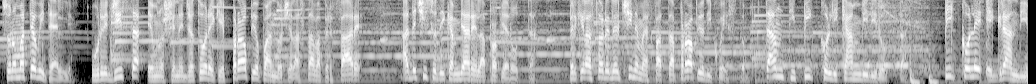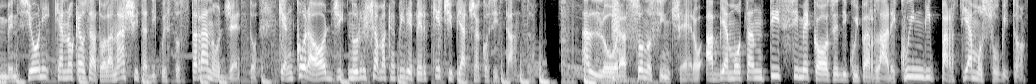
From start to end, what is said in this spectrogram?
Sono Matteo Vitelli, un regista e uno sceneggiatore che proprio quando ce la stava per fare ha deciso di cambiare la propria rotta. Perché la storia del cinema è fatta proprio di questo, tanti piccoli cambi di rotta. Piccole e grandi invenzioni che hanno causato la nascita di questo strano oggetto che ancora oggi non riusciamo a capire perché ci piaccia così tanto. Allora, sono sincero, abbiamo tantissime cose di cui parlare, quindi partiamo subito.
